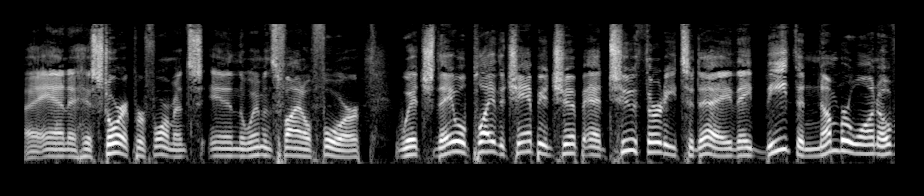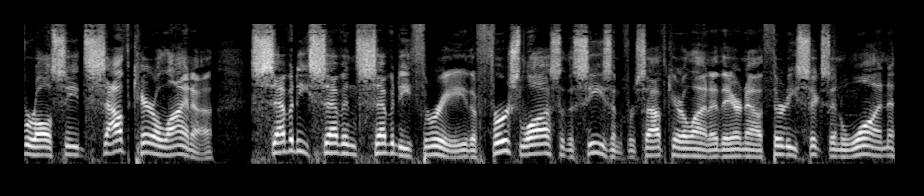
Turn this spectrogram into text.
Uh, and a historic performance in the women's final four which they will play the championship at 2:30 today. They beat the number 1 overall seed South Carolina 77-73 the first loss of the season for South Carolina. They are now 36 and 1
